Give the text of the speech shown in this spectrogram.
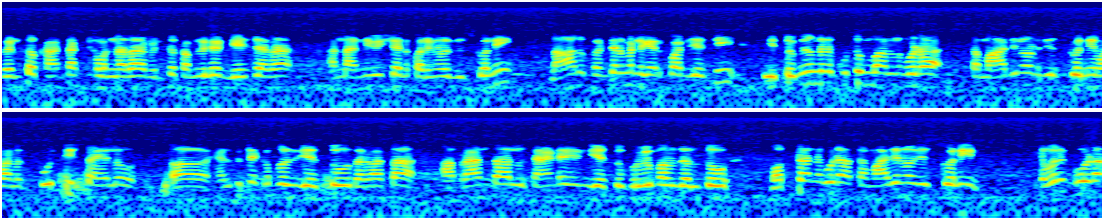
వీళ్ళతో కాంటాక్ట్ ఉన్నారా వీళ్ళతో కమ్యూనికేట్ చేశారా అన్న అన్ని విషయాలు పరిగణలో తీసుకొని నాలుగు కంటైన్మెంట్లు ఏర్పాటు చేసి ఈ తొమ్మిది వందల కుటుంబాలను కూడా తమ ఆధీనంలో తీసుకొని వాళ్ళకి పూర్తి స్థాయిలో హెల్త్ చెకప్లు చేస్తూ తర్వాత ఆ ప్రాంతాలు శానిటైజింగ్ చేస్తూ పురుగు మందులు మొత్తాన్ని కూడా తమ ఆధీనంలో తీసుకొని ఎవరికి కూడా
